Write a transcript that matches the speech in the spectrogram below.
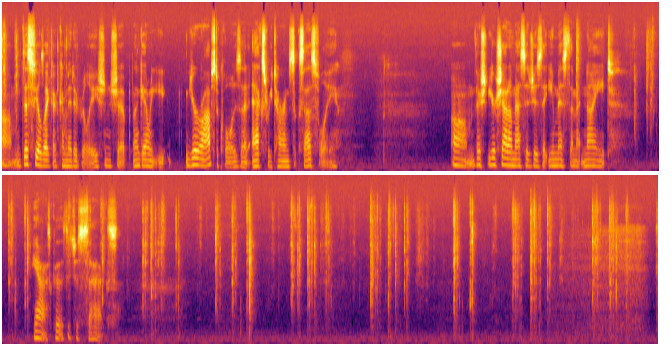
Um, this feels like a committed relationship. Again, we, your obstacle is an ex returns successfully. Um, your shadow message is that you miss them at night. Yeah, it's because it's just sex.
